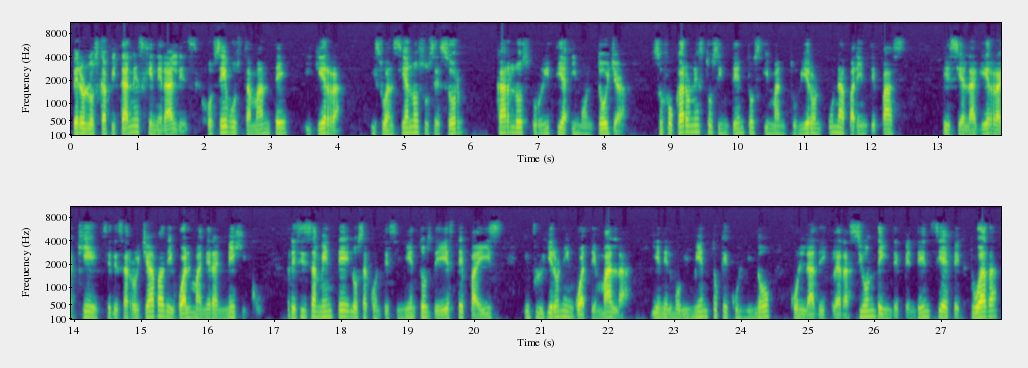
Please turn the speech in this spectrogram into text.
pero los capitanes generales José Bustamante y Guerra y su anciano sucesor Carlos Urrutia y Montoya sofocaron estos intentos y mantuvieron una aparente paz, pese a la guerra que se desarrollaba de igual manera en México. Precisamente los acontecimientos de este país influyeron en Guatemala y en el movimiento que culminó con la declaración de independencia efectuada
